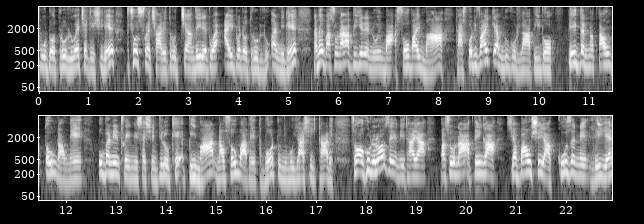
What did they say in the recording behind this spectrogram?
ဖို့တော့သူတို့လိုအပ်ချက်တွေရှိတယ်တချို့ stretcher တွေသူတို့ကြံသေးတဲ့အတွက်အဲ့အတွက်တော့သူတို့လိုအပ်နေတယ်ဒါပေမဲ့ Barcelona ကပြီးခဲ့တဲ့နိုဝင်ဘာအစောပိုင်းမှာဒါ Spotify Camp Nou ကိုလာပြီးတော့ပြည်သက်2300နဲ့ opening training session ပြုလုပ်ခဲ့အပြီးမှာနောက်ဆုံးမှာပဲသဘောတူညီမှုရရှိထားတယ်ဆိုတော့အခုလောလောဆယ်အနေထားရဘာဆိုနာအသင်းကရပ်ပေါင်း894ရက်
